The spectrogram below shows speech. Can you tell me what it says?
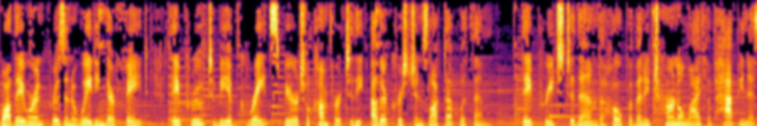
While they were in prison awaiting their fate, they proved to be of great spiritual comfort to the other Christians locked up with them. They preached to them the hope of an eternal life of happiness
